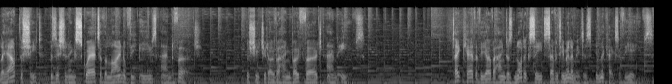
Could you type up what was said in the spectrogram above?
Lay out the sheet, positioning square to the line of the eaves and verge. The sheet should overhang both verge and eaves. Take care that the overhang does not exceed 70 millimeters in the case of the eaves.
